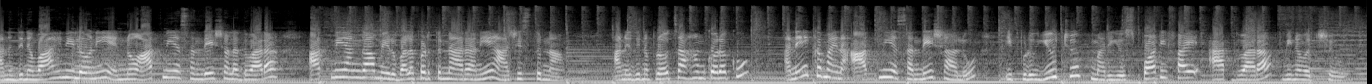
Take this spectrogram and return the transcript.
అనుదిన వాహినిలోని ఎన్నో ఆత్మీయ సందేశాల ద్వారా ఆత్మీయంగా మీరు బలపడుతున్నారని ఆశిస్తున్నాం. అనుదిన ప్రోత్సాహం కొరకు అనేకమైన ఆత్మీయ సందేశాలు ఇప్పుడు యూట్యూబ్ మరియు స్పాటిఫై యాప్ ద్వారా వినవచ్చు.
